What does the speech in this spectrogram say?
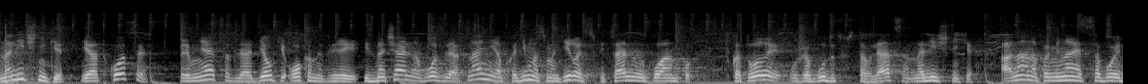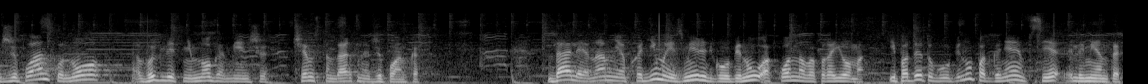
Наличники и откосы применяются для отделки окон и дверей. Изначально возле окна необходимо смонтировать специальную планку, в которой уже будут вставляться наличники. Она напоминает собой G-планку, но выглядит немного меньше, чем стандартная G-планка. Далее нам необходимо измерить глубину оконного проема. И под эту глубину подгоняем все элементы.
